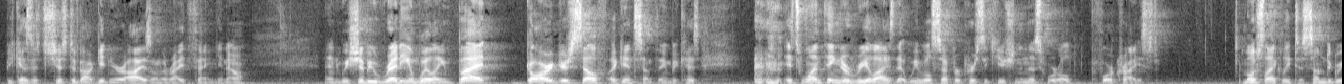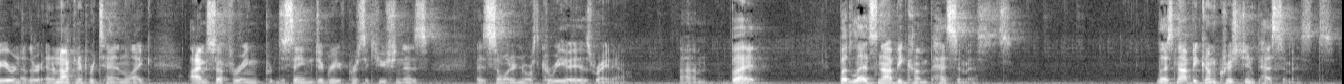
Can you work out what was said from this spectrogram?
because it's just about getting your eyes on the right thing, you know? And we should be ready and willing, but guard yourself against something because it's one thing to realize that we will suffer persecution in this world for Christ most likely to some degree or another. And I'm not going to pretend like I'm suffering the same degree of persecution as as someone in North Korea is right now. Um, but but let's not become pessimists. Let's not become Christian pessimists.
